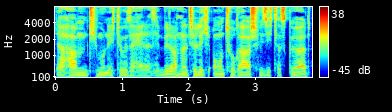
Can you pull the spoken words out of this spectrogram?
da haben Timo und ich gesagt, ja, da sind wir doch natürlich Entourage, wie sich das gehört.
